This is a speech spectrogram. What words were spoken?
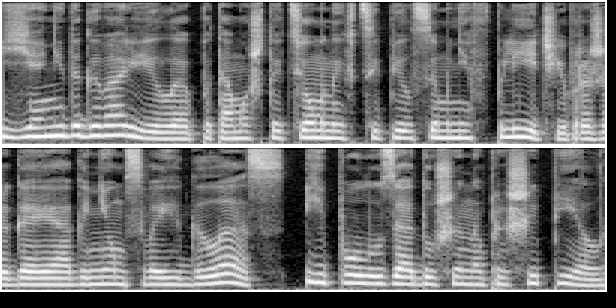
Я не договорила, потому что темный вцепился мне в плечи, прожигая огнем своих глаз, и полузадушенно прошипел.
